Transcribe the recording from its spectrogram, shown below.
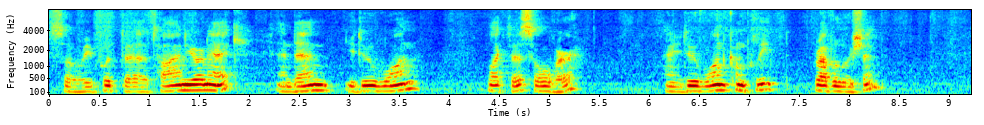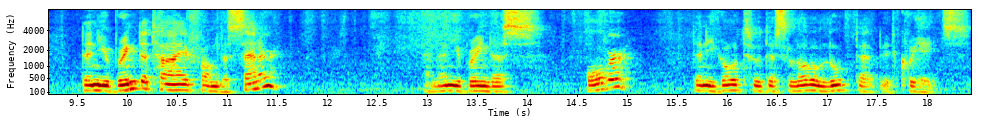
So we put the tie on your neck, and then you do one like this over, and you do one complete revolution. Then you bring the tie from the center, and then you bring this over, then you go to this little loop that it creates.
